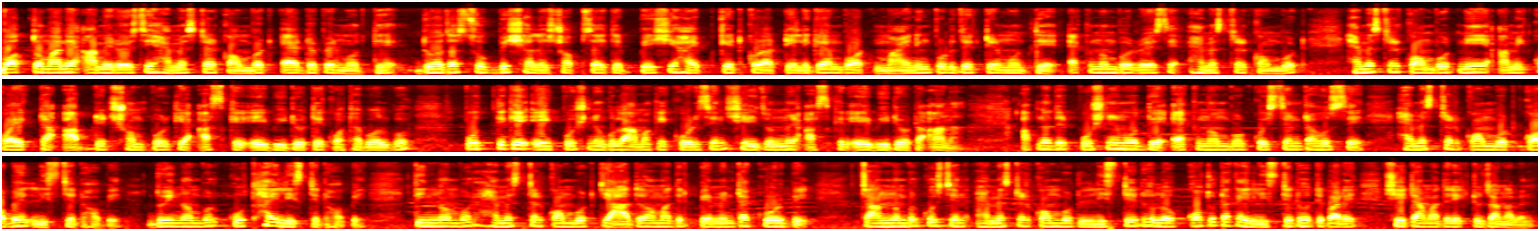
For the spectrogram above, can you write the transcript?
বর্তমানে আমি রয়েছি হ্যামেস্টার কম্বট এয়ারড্রপের মধ্যে। দু হাজার চব্বিশ সালে সবচাইতে বেশি হাইপকেট করা টেলিগ্রাম বট মাইনিং প্রজেক্টের মধ্যে এক নম্বর রয়েছে হ্যামেস্টার কম্বট। হ্যামেস্টার কম্বট নিয়ে আমি কয়েকটা আপডেট সম্পর্কে আজকের এই ভিডিওতে কথা বলব। প্রত্যেকে এই প্রশ্নগুলো আমাকে করেছেন, সেই জন্যই আজকের এই ভিডিওটা আনা। আপনাদের প্রশ্নের মধ্যে এক নম্বর কোয়েশ্চেনটা হচ্ছে, হ্যামস্টার কম্বট কবে লিস্টেড হবে? দুই নম্বর, কোথায় লিস্টেড হবে? তিন নম্বর, হ্যামস্টার কম্বট কি আদৌ আমাদের পেমেন্টটা করবে? চার নম্বর কোয়েশ্চেন হ্যামস্টার কম্বোট লিস্টেড হলো, কত টাকায় লিস্টেড হতে পারে? সেটা আমাদের একটু জানাবেন।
